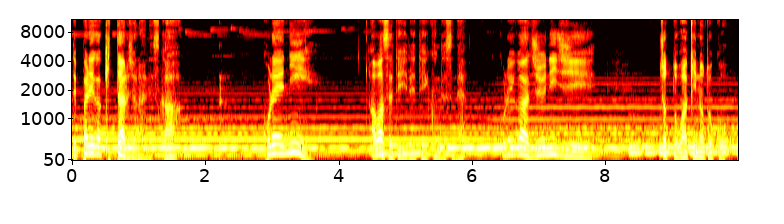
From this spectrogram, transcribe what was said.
出っ張りが切ってあるじゃないですか。これに合わせて入れていくんですね。これが12時ちょっと脇のとこ。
